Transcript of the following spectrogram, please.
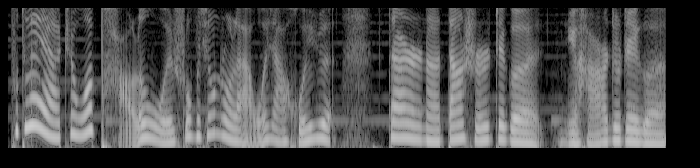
不对啊，这我跑了，我说不清楚了，我想回去。但是呢，当时这个女孩就这个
